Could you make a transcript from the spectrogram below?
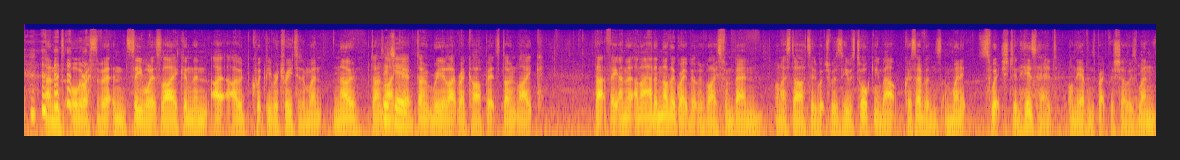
and all the rest of it, and see what it's like. And then I, I would quickly retreated and went, no, don't Did like you? it. Don't really like red carpets. Don't like that thing. And, and I had another great bit of advice from Ben when I started, which was he was talking about Chris Evans, and when it switched in his head on the Evans Breakfast Show is when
